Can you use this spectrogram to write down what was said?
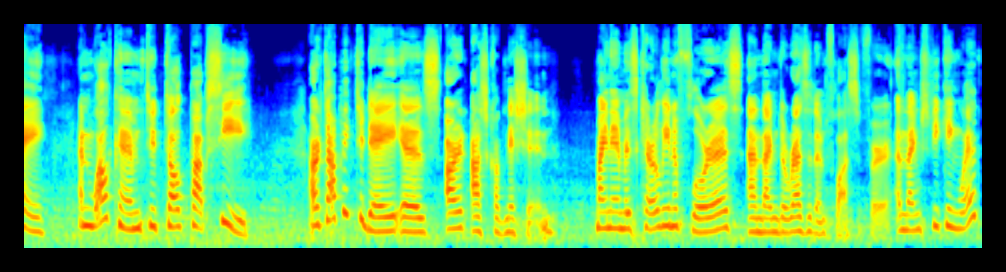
Hi, and welcome to Talk Pop C. Our topic today is art as cognition. My name is Carolina Flores, and I'm the resident philosopher. And I'm speaking with.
